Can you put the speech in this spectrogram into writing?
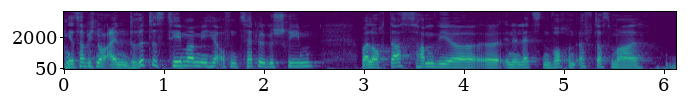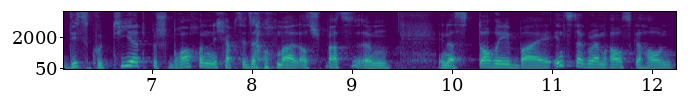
Jetzt habe ich noch ein drittes Thema mir hier auf den Zettel geschrieben, weil auch das haben wir äh, in den letzten Wochen öfters mal diskutiert, besprochen. Ich habe es jetzt auch mal aus Spaß ähm, in der Story bei Instagram rausgehauen.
